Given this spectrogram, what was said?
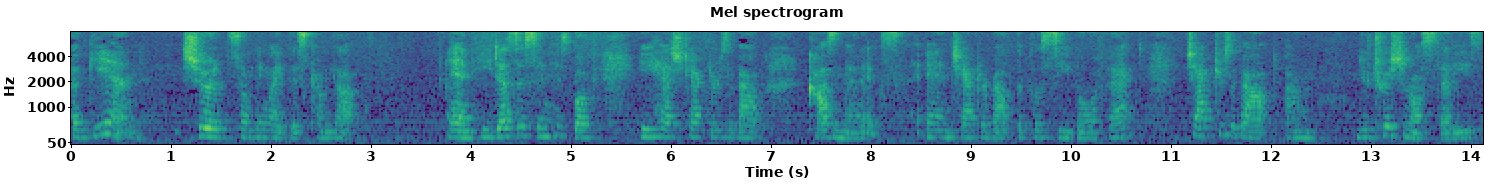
again should something like this come up. And he does this in his book. He has chapters about cosmetics and chapter about the placebo effect, chapters about um, nutritional studies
